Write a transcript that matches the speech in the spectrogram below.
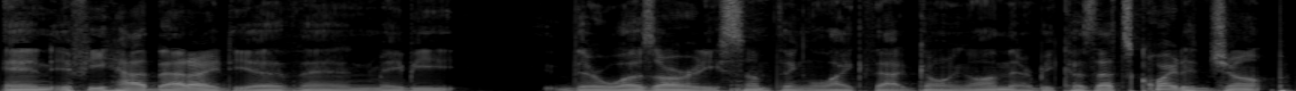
And if he had that idea, then maybe there was already something like that going on there because that's quite a jump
